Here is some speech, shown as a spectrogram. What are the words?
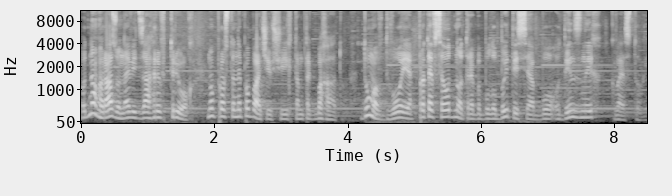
Одного разу навіть загрив трьох, ну просто не побачив, що їх там так багато. Думав двоє, проте все одно треба було битися, бо один з них квестовий.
